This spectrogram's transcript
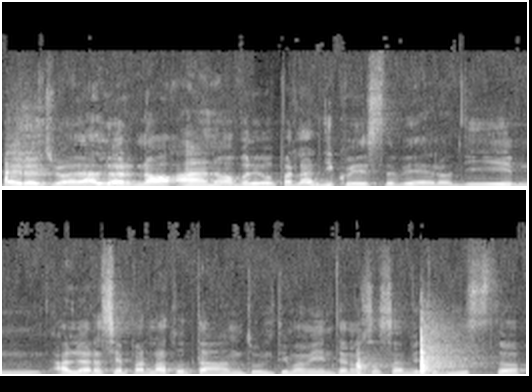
Hai ragione. Allora, no, ah no, volevo parlare di questo, è vero. Di, mh, allora, si è parlato tanto ultimamente, non so se avete visto,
